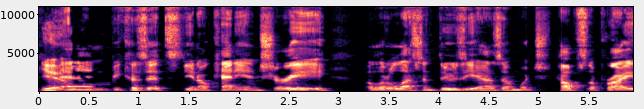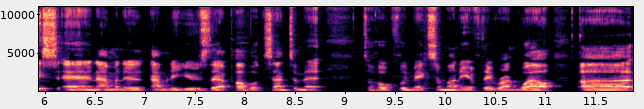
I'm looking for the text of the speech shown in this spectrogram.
Yeah. And because it's you know Kenny and Cherie, a little less enthusiasm, which helps the price. And I'm gonna I'm gonna use that public sentiment to hopefully make some money if they run well. Uh,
